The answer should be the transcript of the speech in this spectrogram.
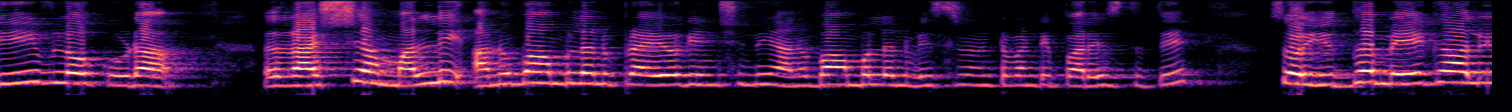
కీవ్లో కూడా రష్యా మళ్ళీ అణుబాంబులను ప్రయోగించింది. అణుబాంబులను విసిరినటువంటి పరిస్థితి. సో యుద్ధ మేఘాలు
